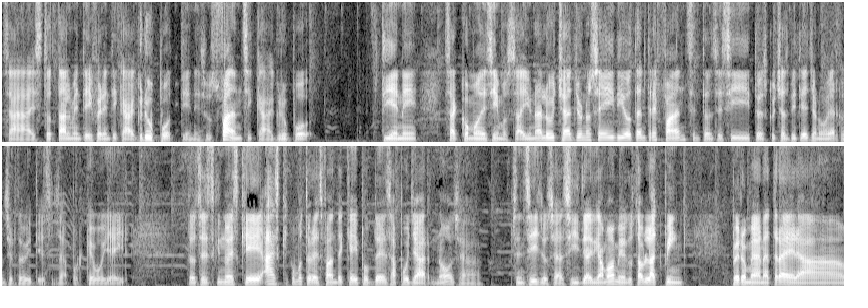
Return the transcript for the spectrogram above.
O sea, es totalmente diferente y cada grupo tiene sus fans y cada grupo tiene, o sea, como decimos, hay una lucha, yo no sé, idiota entre fans, entonces si tú escuchas BTS, yo no voy al concierto de BTS, o sea, ¿por qué voy a ir? Entonces no es que, ah, es que como tú eres fan de K-pop debes apoyar, no, o sea, sencillo, o sea, si digamos a mí me gusta Blackpink, pero me van a traer a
